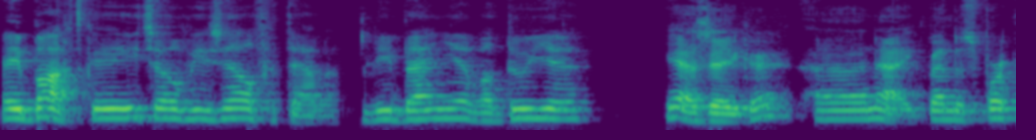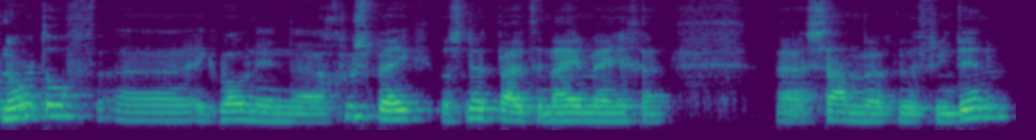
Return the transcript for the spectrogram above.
Hey Bart, kun je iets over jezelf vertellen? Wie ben je? Wat doe je? Jazeker. Uh, nou, ik ben dus Bart Noordhoff. Eh, ik woon in eh, Groesbeek, dat is net buiten Nijmegen, eh, samen met mijn vriendin.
